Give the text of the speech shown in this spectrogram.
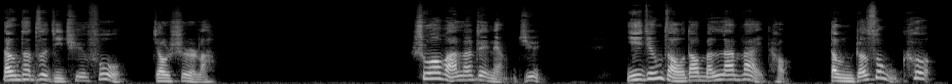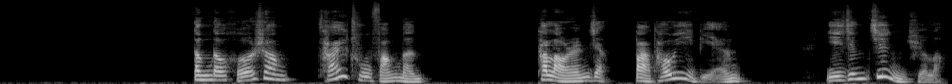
等他自己去付就是了。”说完了这两句，已经走到门栏外头。等着送客，等到和尚才出房门，他老人家把头一点，已经进去了。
